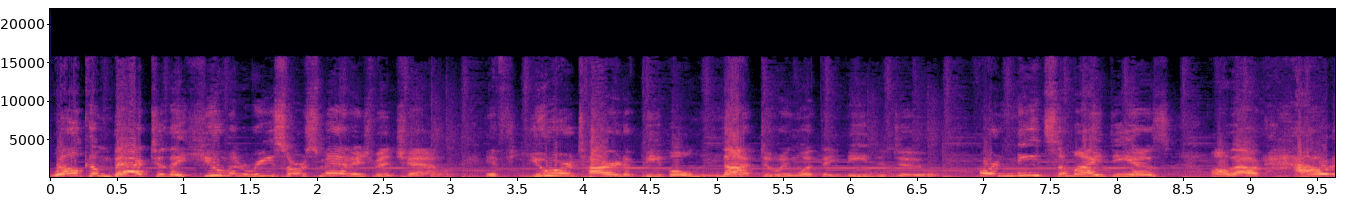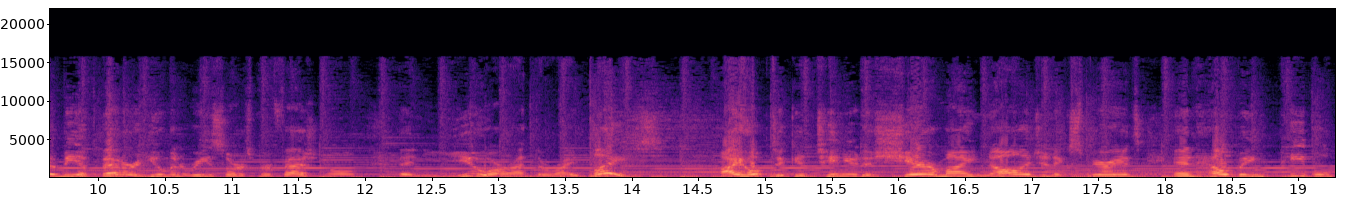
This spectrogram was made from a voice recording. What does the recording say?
Welcome back to the Human Resource Management Channel. If you are tired of people not doing what they need to do, or need some ideas about how to be a better human resource professional, then you are at the right place. I hope to continue to share my knowledge and experience in helping people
